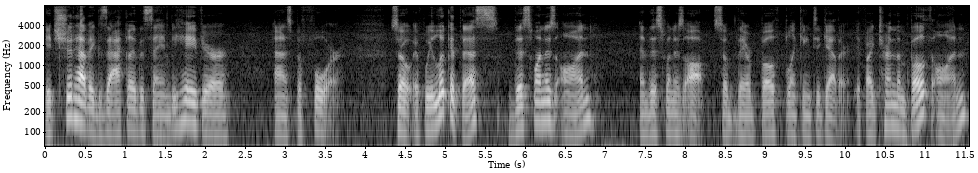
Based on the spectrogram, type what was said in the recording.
it should have exactly the same behavior as before. So if we look at this, this one is on and this one is off. So they're both blinking together. If I turn them both on,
